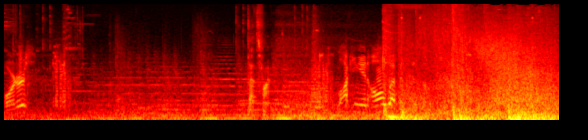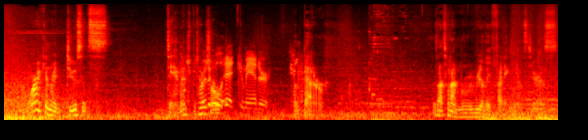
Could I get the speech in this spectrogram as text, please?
Orders? That's fine. Locking in all weapon systems. The more I can reduce its damage potential, hit, Commander. the better. 'Cause that's what I'm really fighting against here is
